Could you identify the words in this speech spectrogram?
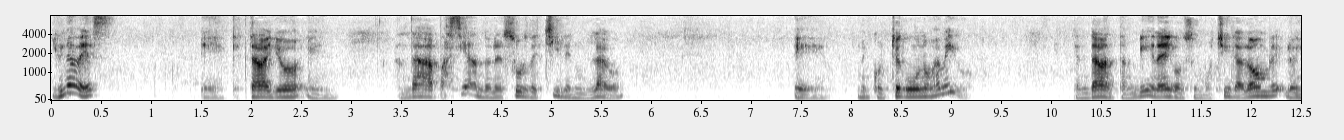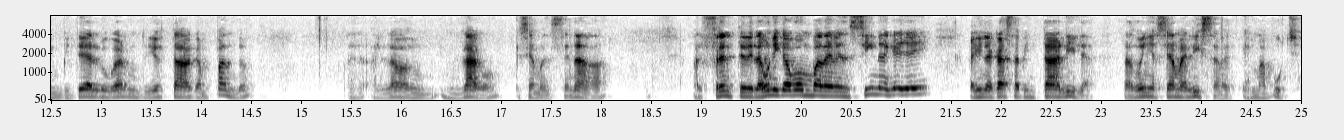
Y una vez eh, que estaba yo en, andaba paseando en el sur de Chile en un lago, eh, me encontré con unos amigos que andaban también ahí con su mochila al hombre. Los invité al lugar donde yo estaba acampando, al, lado de un, lago que se llama Ensenada. Al frente de la única bomba de benzina que hay ahí, hay una casa pintada lila. La dueña se llama Elizabeth, es mapuche.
